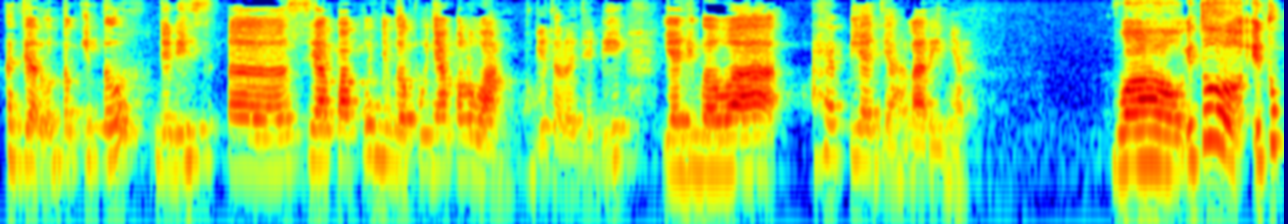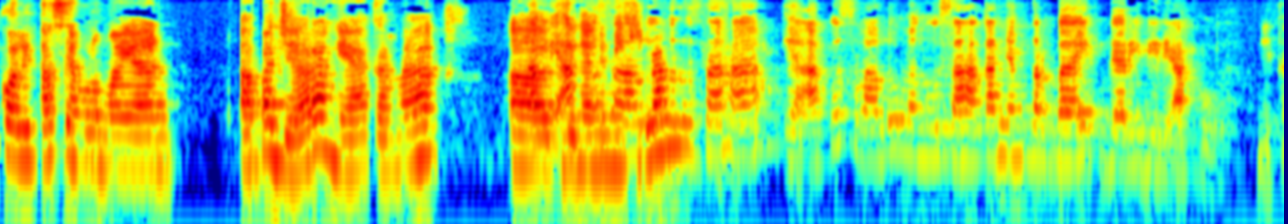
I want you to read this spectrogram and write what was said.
kejar untuk itu. Jadi uh, siapa pun juga punya peluang gitu loh. Jadi ya dibawa happy aja larinya. Wow, itu itu kualitas yang lumayan apa jarang ya karena uh, Tapi dengan demikian berusaha ya aku selalu mengusahakan yang terbaik dari diri aku gitu.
